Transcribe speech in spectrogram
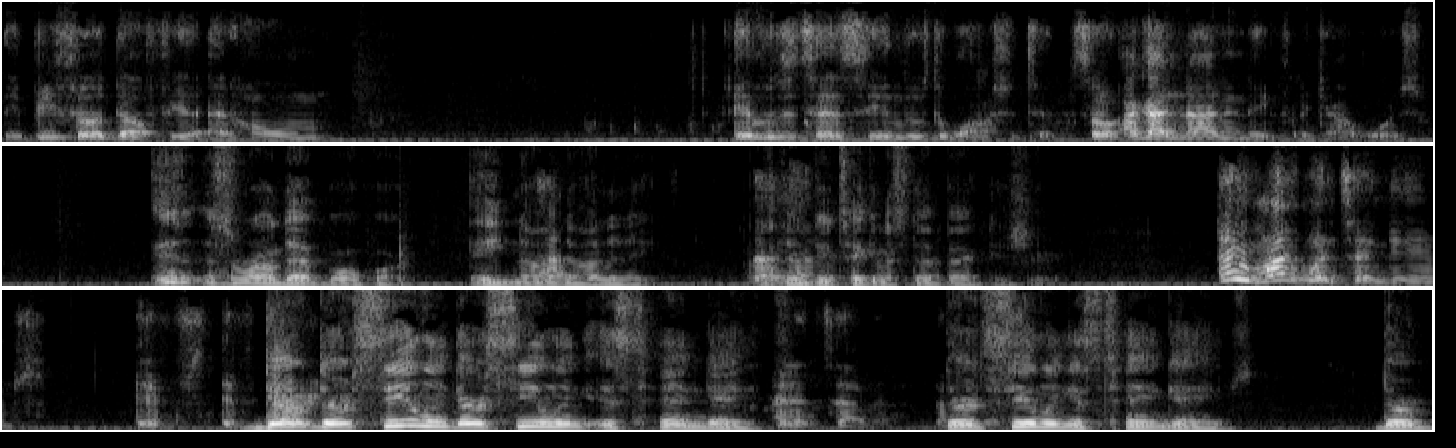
They beat Philadelphia at home. They lose to Tennessee and lose to Washington. So I got nine and eight for the Cowboys. It's, it's around that ballpark. Eight, nine, Nine. nine, and eight. I think they're taking a step back this year. They might win ten games if if Their their ceiling their ceiling is ten games. ten and seven. Their ceiling is ten games. Their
